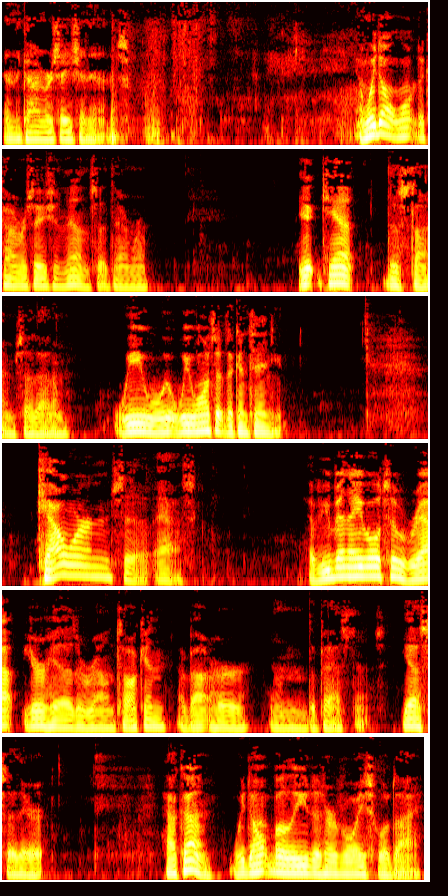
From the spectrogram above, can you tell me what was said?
and the conversation ends. And we don't want the conversation then, said Tamera. It can't this time, said Adam. We, we want it to continue. Cowan said, asked, have you been able to wrap your head around talking about her in the past tense? Yes, said Eric. How come? We don't believe that her voice will die.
